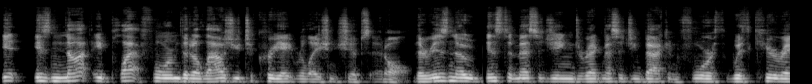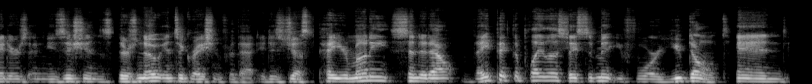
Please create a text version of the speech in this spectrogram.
it is not a platform that allows you to create relationships at all. There is no instant messaging, direct messaging back and forth with curators and musicians. There's no integration for that. It is just pay your money, send it out. They pick the playlist they submit you for, you don't. And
